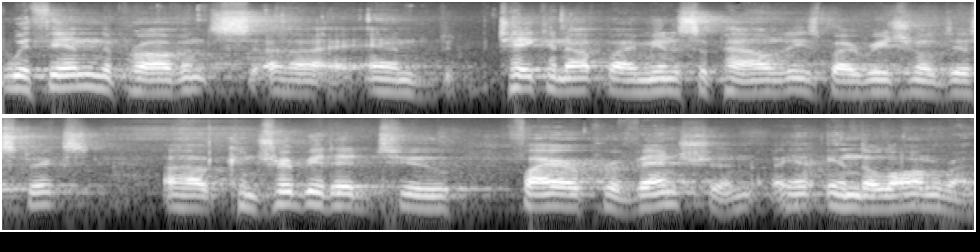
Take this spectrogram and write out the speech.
within the province uh, and taken up by municipalities, by regional districts, uh, contributed to fire prevention in, in, the long run.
